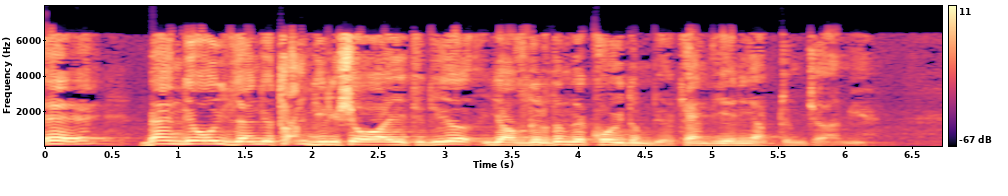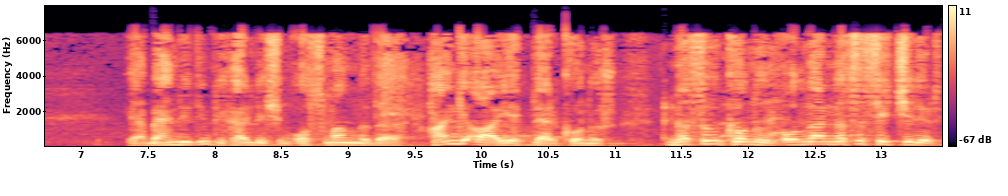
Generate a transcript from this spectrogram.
E ben diyor o yüzden diyor tam girişe o ayeti diyor yazdırdım ve koydum diyor kendi yeni yaptığım camiye. Ya ben dedim ki kardeşim Osmanlı'da hangi ayetler konur? Nasıl konur? Onlar nasıl seçilir?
